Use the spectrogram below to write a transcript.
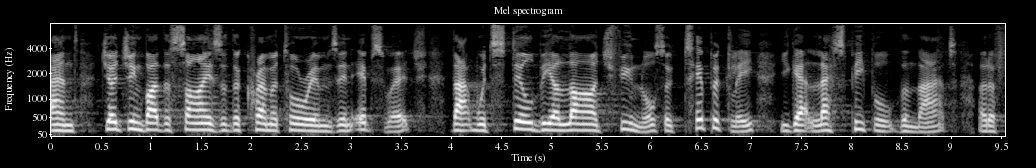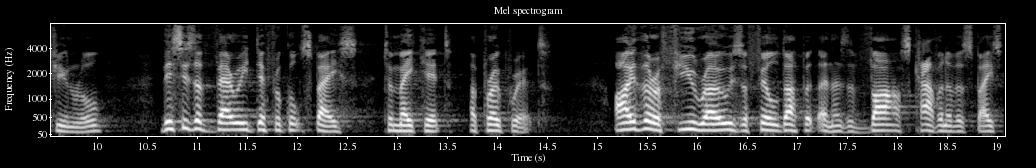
and judging by the size of the crematoriums in Ipswich, that would still be a large funeral. So typically you get less people than that at a funeral. This is a very difficult space to make it appropriate. Either a few rows are filled up and there's a vast cavern of a space,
